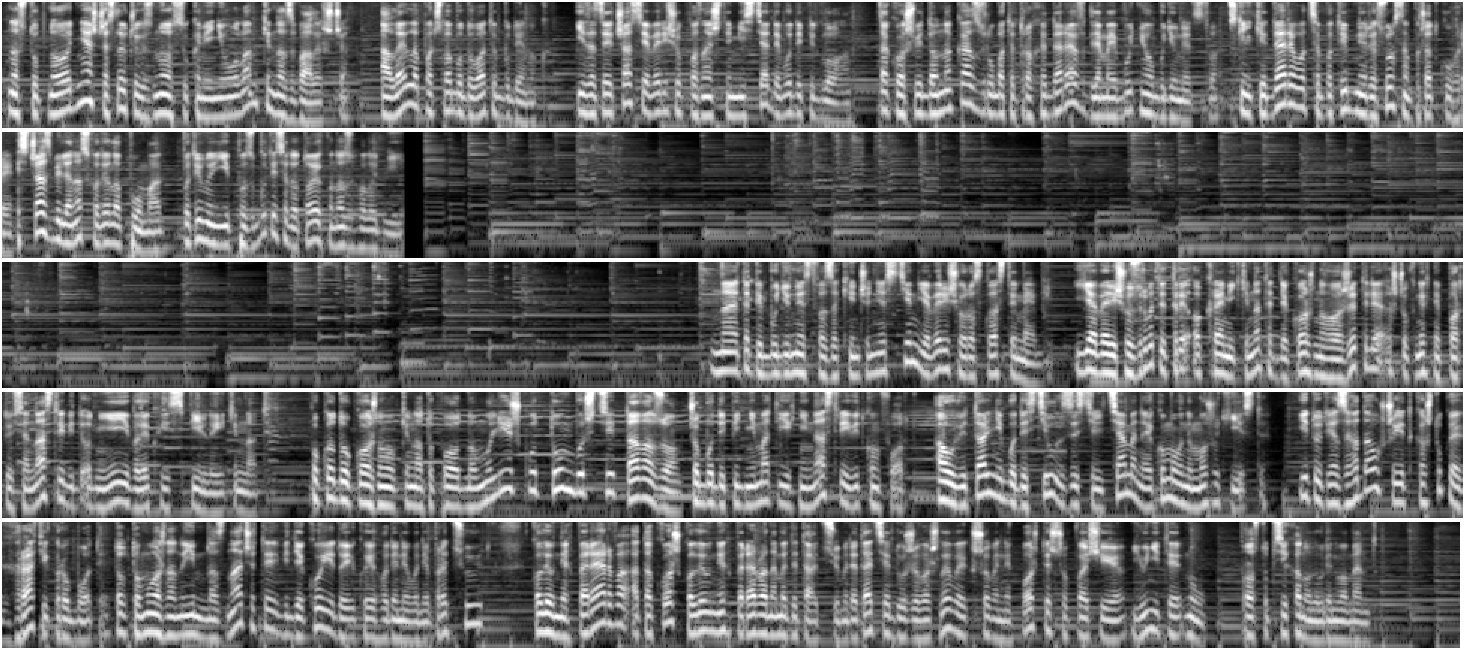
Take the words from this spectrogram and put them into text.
Наступного дня щасливчик зносив кам'яні уламки на звалище, а Лейла почала будувати будинок. І за цей час я вирішив позначити місця, де буде підлога. Також віддав наказ зрубати трохи дерев для майбутнього будівництва, оскільки дерево це потрібний ресурс на початку гри. Весь час біля нас ходила пума, потрібно її позбутися до того, як вона зголодніє. На етапі будівництва закінчення стін я вирішив розкласти меблі. Я вирішив зробити три окремі кімнати для кожного жителя, щоб в них не портився настрій від однієї великої спільної кімнати. Покладу кожному кімнату по одному ліжку, тумбочці та вазон, що буде піднімати їхній настрій від комфорту. А у вітальні буде стіл зі стільцями, на якому вони можуть їсти. І тут я згадав, що є така штука, як графік роботи, тобто можна їм назначити, від якої до якої години вони працюють, коли в них перерва, а також коли в них перерва на медитацію. Медитація дуже важлива, якщо ви не хочете, щоб ваші юніти ну просто психанули в один момент.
